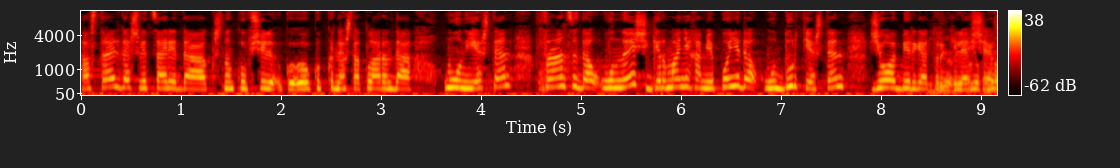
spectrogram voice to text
Австралиядә, Швейцариядә, кышның күпчел күп кенә штатларында 10 яшьтән, Франциядә 13, Германия һәм Япониядә 14 яшьтән җавап бирергә туры киләчәк.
